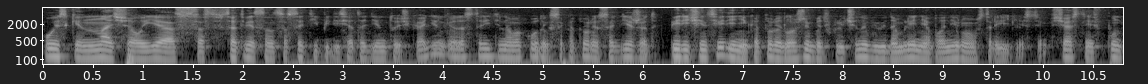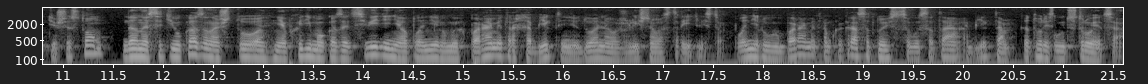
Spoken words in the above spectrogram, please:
Поиски начал я со, соответственно со статьи 51.1 1 градостроительного кодекса, который содержит перечень сведений, которые должны быть включены в уведомление о планируемом строительстве. В частности, в пункте 6 данной статьи указано, что необходимо указать сведения о планируемых параметрах объекта индивидуального жилищного строительства. К планируемым параметрам как раз относится высота объекта, который будет строиться,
